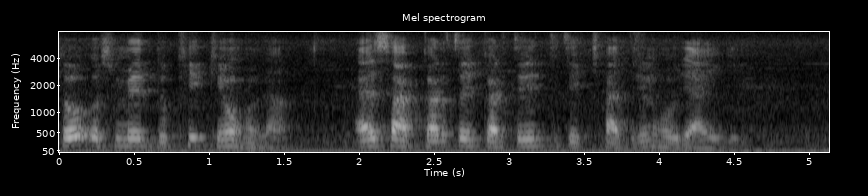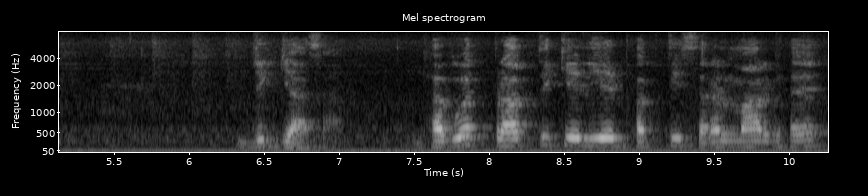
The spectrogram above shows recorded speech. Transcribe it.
तो उसमें दुखी क्यों होना? ऐसा करते करते प्रतीक्षा दृढ़ हो जाएगी। जिज्ञासा। भगवत प्राप्ति के लिए भक्ति सरल मार्ग है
